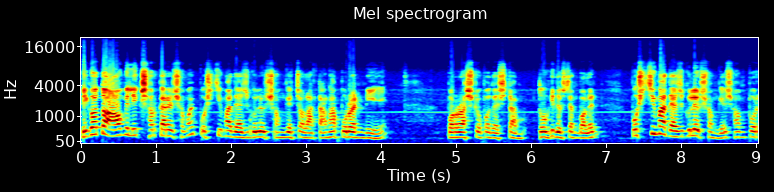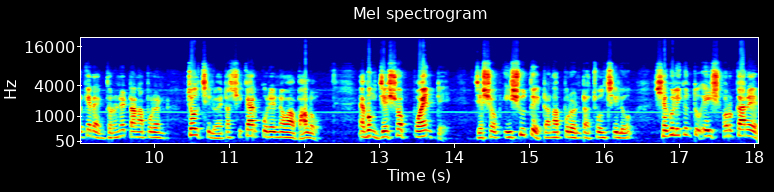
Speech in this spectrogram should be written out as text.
বিগত আওয়ামী লীগ সরকারের সময় পশ্চিমা দেশগুলোর সঙ্গে চলা টানাপোড়েন নিয়ে পররাষ্ট্র উপদেষ্টা তৌহিদ হোসেন বলেন, পশ্চিমা দেশগুলোর সঙ্গে সম্পর্কের এক ধরনের টানাপোড়েন চলছিল, এটা স্বীকার করে নেওয়া ভালো। এবং যেসব পয়েন্টে, যেসব ইস্যুতে টানাপোড়েনটা চলছিল, সেগুলি কিন্তু এই সরকারের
